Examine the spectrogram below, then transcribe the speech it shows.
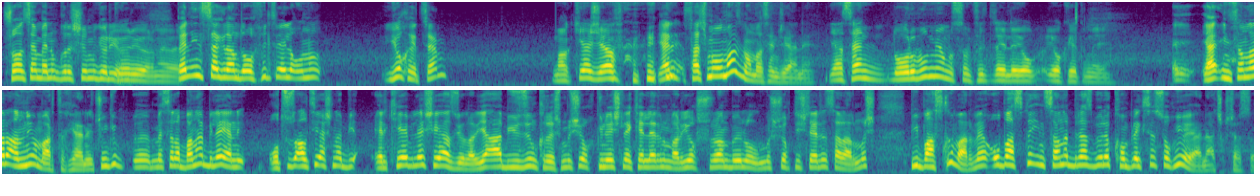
Şu an sen benim kırışığımı görüyorsun. Görüyorum evet. Ben Instagram'da o filtreyle onu yok etsem Makyaj yap. yani saçma olmaz mı ama sence yani? ya sen doğru bulmuyor musun filtreyle yok, yok etmeyi? E, ya insanlar anlıyorum artık yani. Çünkü e, mesela bana bile yani 36 yaşında bir erkeğe bile şey yazıyorlar. Ya abi yüzün kırışmış, yok güneş lekelerin var, yok şuran böyle olmuş, yok dişlerin sararmış. Bir baskı var ve o baskı insanı biraz böyle komplekse sokuyor yani açıkçası.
